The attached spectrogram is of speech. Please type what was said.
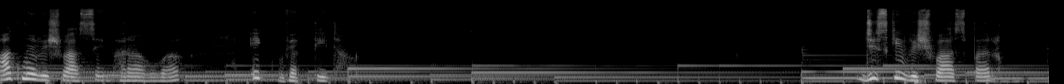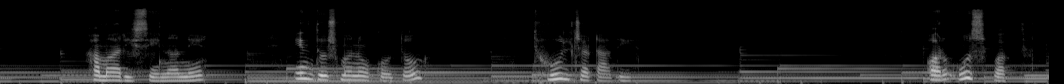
आत्मविश्वास से भरा हुआ एक व्यक्ति था। जिसके विश्वास पर हमारी सेना ने इन दुश्मनों को तो धूल चटा दी। और उस वक्त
